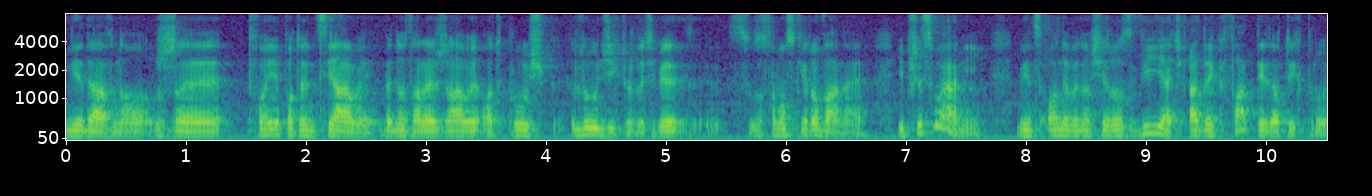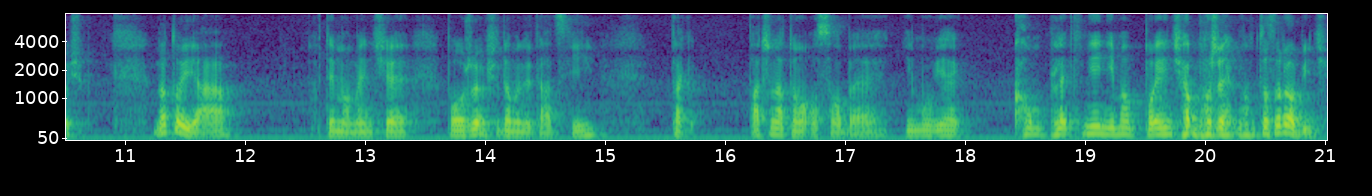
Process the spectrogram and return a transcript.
niedawno, że Twoje potencjały będą zależały od próśb ludzi, którzy do Ciebie zostaną skierowane i przysłani, więc one będą się rozwijać adekwatnie do tych próśb. No to ja w tym momencie położyłem się do medytacji, tak patrzę na tą osobę i mówię, kompletnie nie mam pojęcia, Boże, jak mam to zrobić.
